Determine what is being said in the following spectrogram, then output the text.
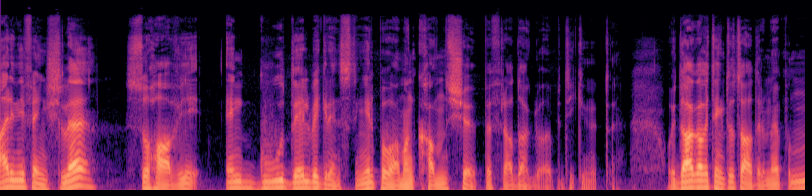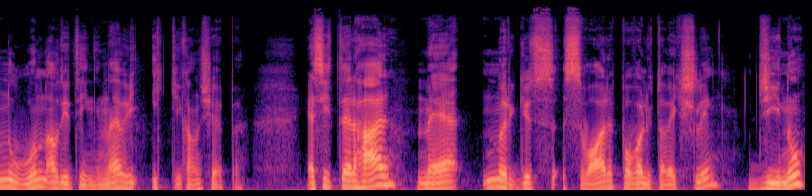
Her inne i fengselet så har vi en god del begrensninger på hva man kan kjøpe fra dagligvarebutikken ute. Og i dag har vi tenkt å ta dere med på noen av de tingene vi ikke kan kjøpe. Jeg sitter her med Norges svar på valutaveksling, Gino.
